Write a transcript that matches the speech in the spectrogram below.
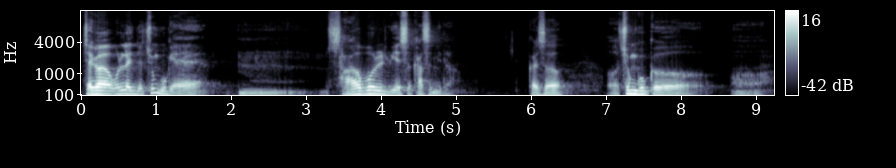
제가 원래 이제 중국에 음, 사업을 위해서 갔습니다. 그래서 어, 중국 그 어,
